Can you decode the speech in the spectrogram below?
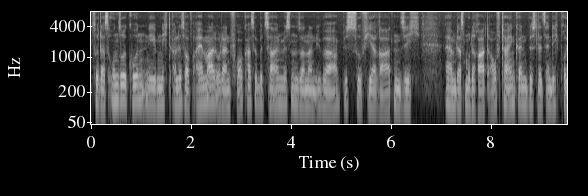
sodass unsere Kunden eben nicht alles auf einmal oder in Vorkasse bezahlen müssen, sondern über bis zu vier Raten sich ähm, das moderat aufteilen können, bis letztendlich Pro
